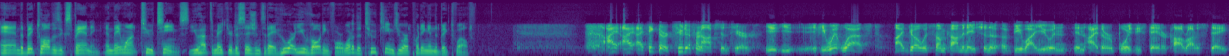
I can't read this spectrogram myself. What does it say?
and the Big 12 is expanding, and they want two teams. You have to make your decision today. Who are you voting for? What are the two teams you are putting in the Big 12? I, I, I think there are two different options here. You, you, if you went west, I'd go with some combination of, of BYU and in either Boise State or Colorado State.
